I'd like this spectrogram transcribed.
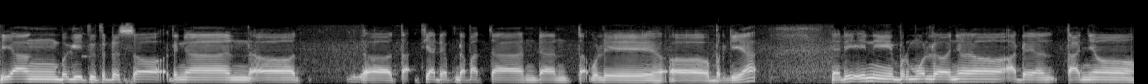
yang begitu terdesak dengan uh, uh, tak tiada pendapatan dan tak boleh uh, bergiat. Jadi ini bermulanya ada yang tanya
